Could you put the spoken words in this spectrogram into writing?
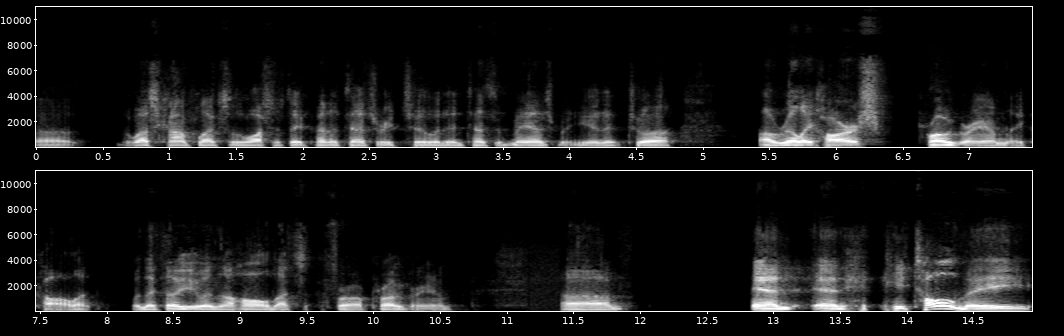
uh, the West Complex of the Washington State Penitentiary to an intensive management unit to a, a really harsh program, they call it. When they throw you in the hole, that's for a program. Um, and and he told me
